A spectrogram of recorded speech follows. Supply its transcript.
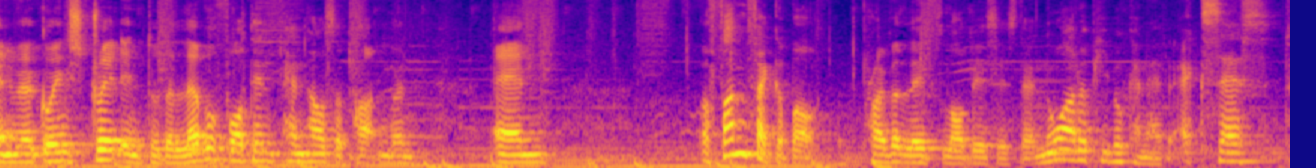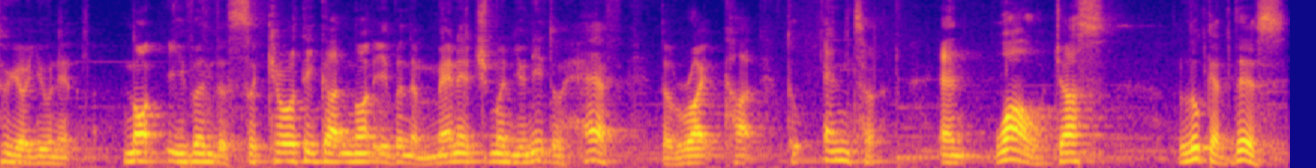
and we're going straight into the level 14 penthouse apartment. And a fun fact about private lift lobbies is that no other people can have access to your unit. Not even the security guard, not even the management. You need to have the right card to enter. And wow, just look at this.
